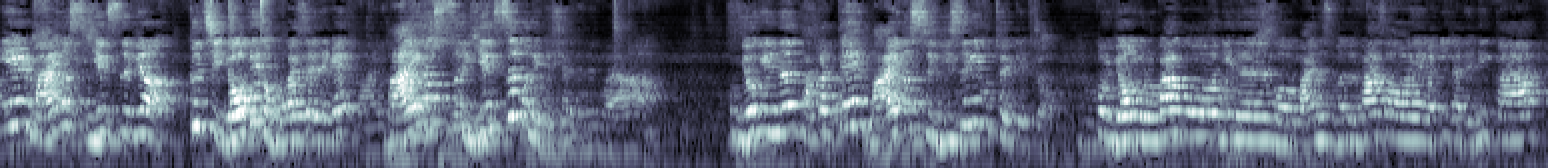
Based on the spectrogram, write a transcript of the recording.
1 마이너스 2x면 그치 여기도 뭐가 있어야 되게? 마이너스 2x분이 있어야 되는 거야. 그럼 여기는 바깥에 마이너스 2승이 붙어 있겠죠. 그럼 0으로 가고 니는 뭐 마이너스 먼저 가서 얘가 2가 되니까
